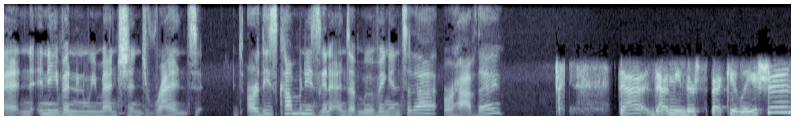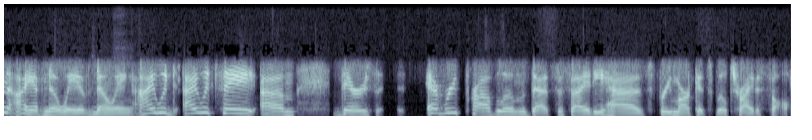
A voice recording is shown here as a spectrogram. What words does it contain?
and, and even we mentioned rent. Are these companies going to end up moving into that, or have they? that i mean there's speculation. I have no way of knowing. I would i would say um, there's every problem that society has free markets will try to solve.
